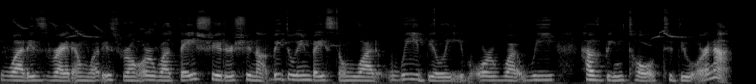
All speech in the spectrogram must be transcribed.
what is right and what is wrong or what they should or should not be doing based on what we believe or what we have been told to do or not.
